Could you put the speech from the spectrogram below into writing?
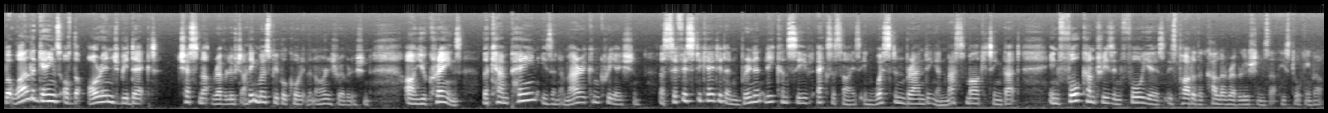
But while the gains of the orange bedecked chestnut revolution, I think most people call it an orange revolution, are Ukraine's. The campaign is an American creation, a sophisticated and brilliantly conceived exercise in Western branding and mass marketing that, in four countries in four years, is part of the color revolutions that he's talking about,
